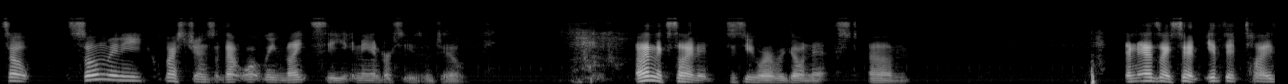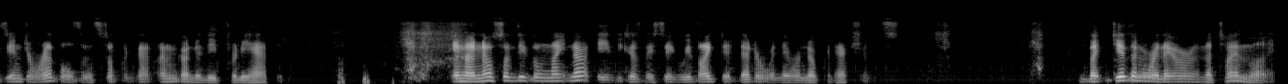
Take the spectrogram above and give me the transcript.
So, so many questions about what we might see in Andor season two. I'm excited to see where we go next. Um, and as I said, if it ties into Rebels and stuff like that, I'm going to be pretty happy. And I know some people might not be because they say we liked it better when there were no connections. But given where they are in the timeline,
